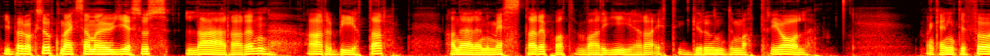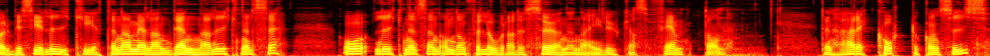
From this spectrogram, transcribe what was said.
Vi bör också uppmärksamma hur Jesus, läraren, arbetar. Han är en mästare på att variera ett grundmaterial. Man kan inte förbise likheterna mellan denna liknelse och liknelsen om de förlorade sönerna i Lukas 15. Den här är kort och koncis,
